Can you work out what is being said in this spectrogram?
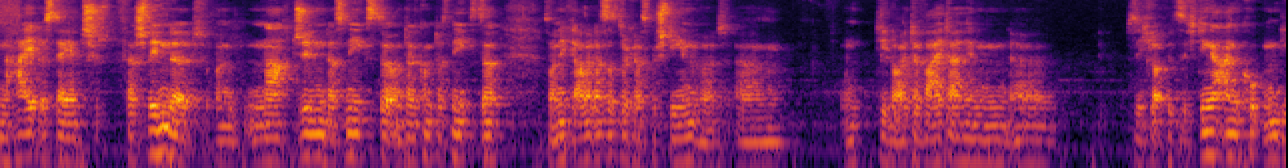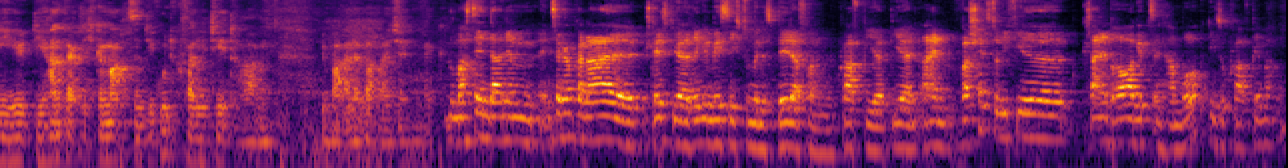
ein Hype ist, der jetzt verschwindet und nach Gin das nächste und dann kommt das nächste, sondern ich glaube, dass das durchaus bestehen wird ähm, und die Leute weiterhin äh, sich, sich Dinge angucken, die, die handwerklich gemacht sind, die gute Qualität haben über alle Bereiche hinweg. Du machst ja in deinem Instagram-Kanal, stellst du ja regelmäßig zumindest Bilder von Craft Beer, Bier ein. Was schätzt du, wie viele kleine Brauer gibt es in Hamburg, die so Craft Beer machen?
